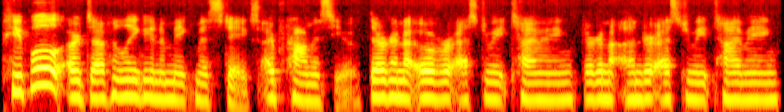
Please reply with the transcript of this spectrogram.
people are definitely going to make mistakes. I promise you. They're going to overestimate timing. They're going to underestimate timing.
